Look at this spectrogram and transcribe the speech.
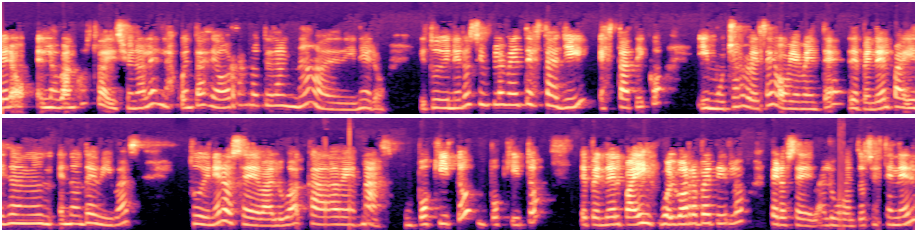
pero en los bancos tradicionales las cuentas de ahorros no te dan nada de dinero y tu dinero simplemente está allí, estático, y muchas veces, obviamente, depende del país en, en donde vivas, tu dinero se devalúa cada vez más, un poquito, un poquito, depende del país, vuelvo a repetirlo, pero se devalúa. Entonces, tener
